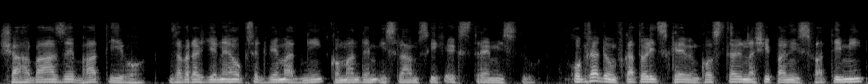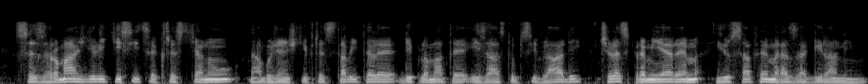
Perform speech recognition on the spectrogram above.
Šahbáze Bhatího, zavražděného před dvěma dny komandem islámských extremistů. Obřadům v katolickém kostele naší paní Svatými se zhromáždili tisíce křesťanů, náboženští představitelé, diplomaté i zástupci vlády, čele s premiérem Jusafem Razagilanim.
